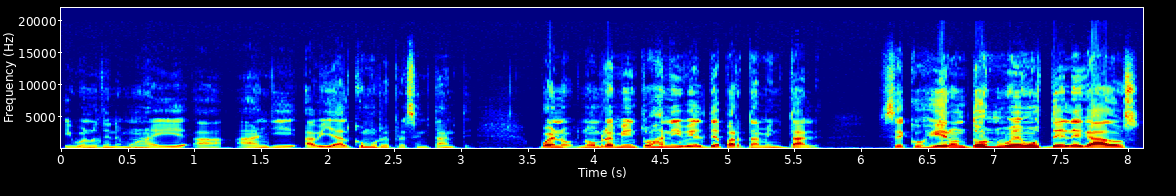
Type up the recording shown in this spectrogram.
y bueno, tenemos ahí a Angie Avial como representante. Bueno, nombramientos a nivel departamental. Se cogieron dos nuevos delegados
